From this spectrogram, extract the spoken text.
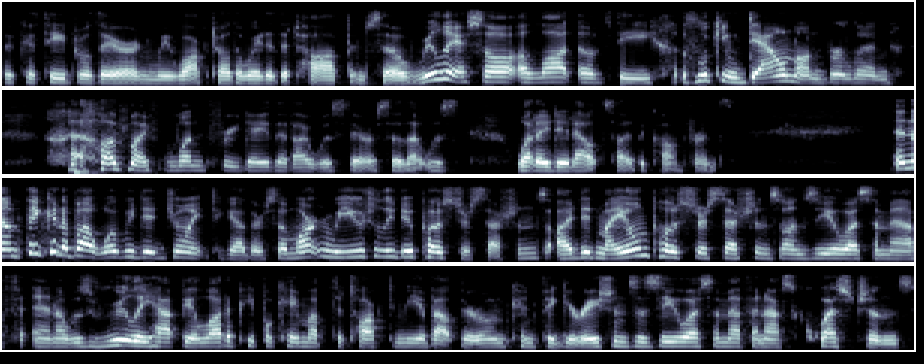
the cathedral there, and we walked all the way to the top. And so, really, I saw a lot of the looking down on Berlin on my one free day that I was there. So that was what I did outside the conference. And I'm thinking about what we did joint together. So, Martin, we usually do poster sessions. I did my own poster sessions on ZOSMF, and I was really happy. A lot of people came up to talk to me about their own configurations of ZOSMF and ask questions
